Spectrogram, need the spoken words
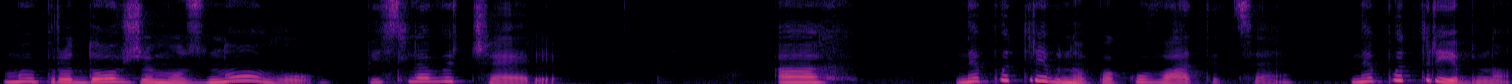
ми продовжимо знову після вечері. Ах, не потрібно пакувати це, не потрібно,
